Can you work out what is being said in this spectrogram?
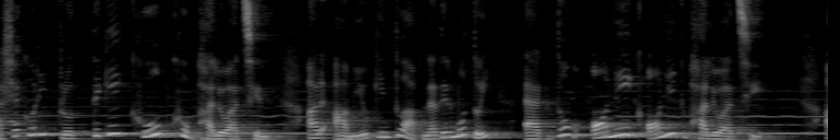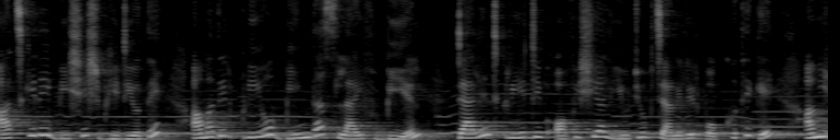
আশা করি প্রত্যেকেই খুব খুব ভালো আছেন আর আমিও কিন্তু আপনাদের মতোই একদম অনেক অনেক ভালো আছি। আজকের এই বিশেষ ভিডিওতে আমাদের প্রিয় Bindass life BL talent creative official YouTube চ্যানেলের পক্ষ থেকে আমি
